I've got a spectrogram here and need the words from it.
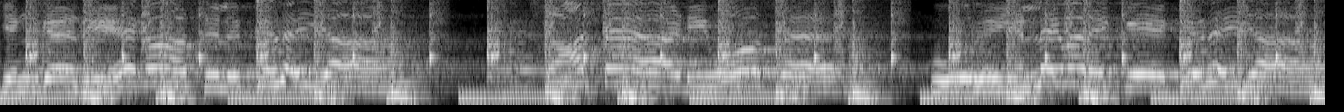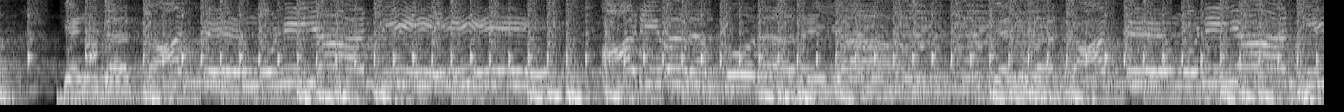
எங்க தேகம் சிலுக்குதையா? சாட்ட அடி ஓச ஊரு எல்லை வரை கேக்குதையா? எங்க காட்டு முனியாண்டி ஆடி வர போறையா எங்க காட்டு முனியாண்டி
